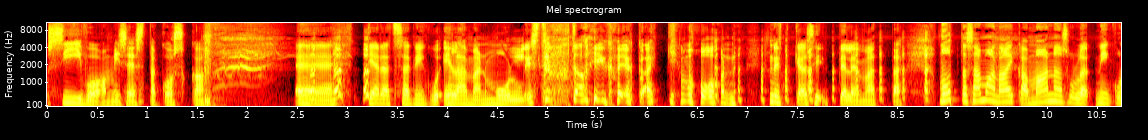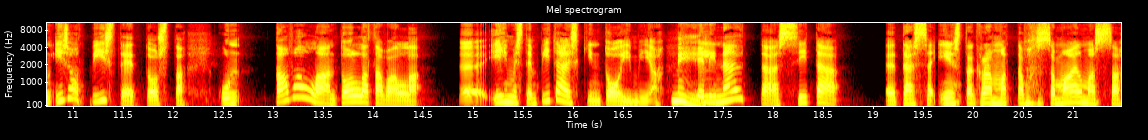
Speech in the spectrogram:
siivoamisesta, koska eh, tiedät sä niin kuin elämän mullistavat aika ja kaikki muu on nyt käsittelemättä. Mutta samaan aikaan mä annan sulle niin kuin isot pisteet tosta, kun tavallaan tolla tavalla eh, ihmisten pitäisikin toimia. Niin. Eli näyttää sitä eh, tässä Instagrammattavassa maailmassa,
